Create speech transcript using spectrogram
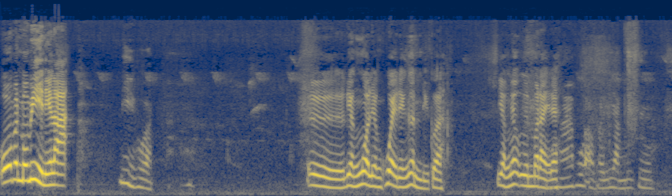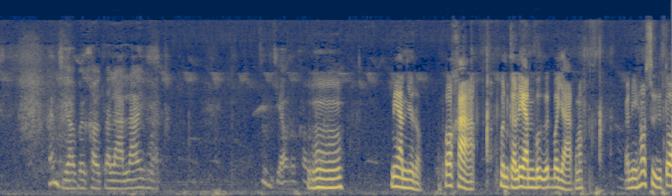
โอ้มันบ่มีนี่ละนี่ปวดเออเลี้ยงงัวเลี้ยงควายได้เงินดีกว่าเลี้ยงแนวอื่นบ่ได้เลยหาผู้เอาไปเลี้ยงนี่ซื้อท่านเสียไปเข้าตลาดไล่ปวดซึ่งเสียไปเข้าอืมแม่นอยู่ดอกพ่อขาเพิ่นกะเรียนบ่อึดบ่อยากเนาะอันนี้เฮาซื้อต่อ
